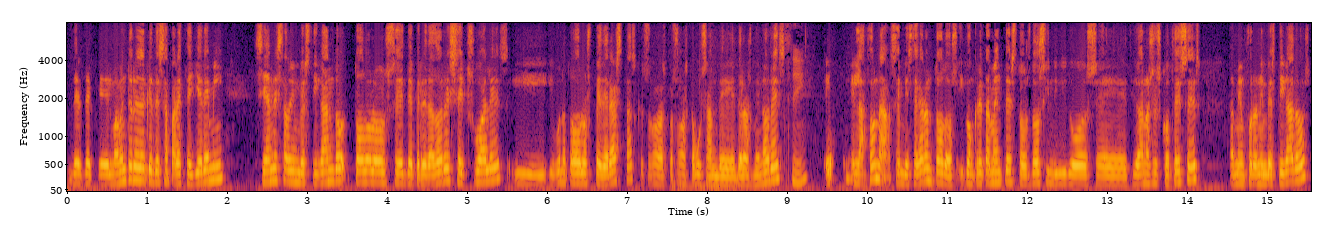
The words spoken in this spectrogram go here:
desde que el momento en el que desaparece Jeremy, se han estado investigando todos los eh, depredadores sexuales y, bueno todos los pederastas que son las personas que abusan de, los menores eh, en la zona. Se investigaron todos y concretamente estos dos individuos eh, ciudadanos escoceses también fueron investigados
